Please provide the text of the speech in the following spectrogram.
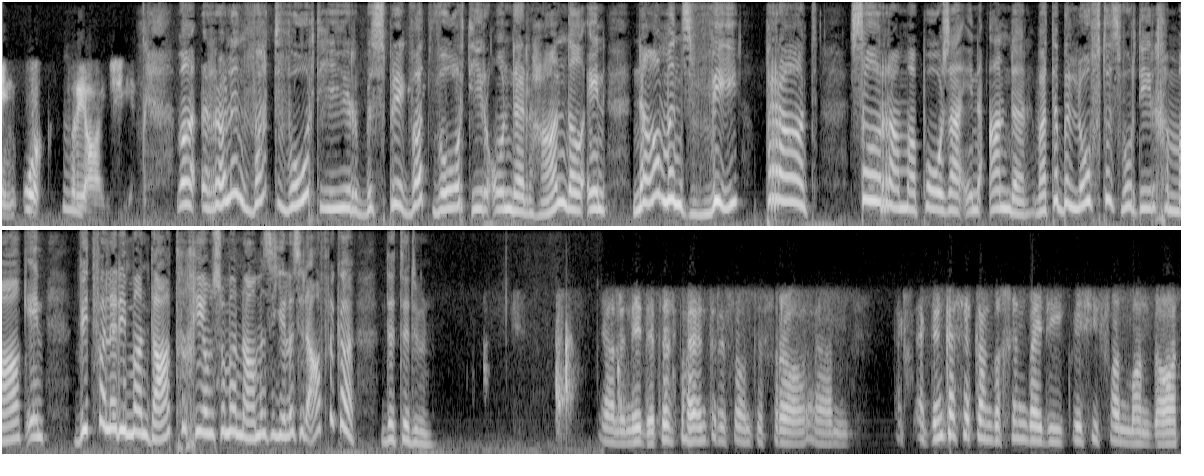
en ook vir die ANC. Maar Roland, wat word hier bespreek? Wat word hier onderhandel en namens wie praat Cyril Ramaphosa en ander? Watter beloftes word hier gemaak en wie het hulle die mandaat gegee om sommer namens die hele Suid-Afrika dit te doen? Ja, nee, dit is baie interessante vraag. Ehm um, ek ek dink as ek kan begin by die kwessie van mandaat.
